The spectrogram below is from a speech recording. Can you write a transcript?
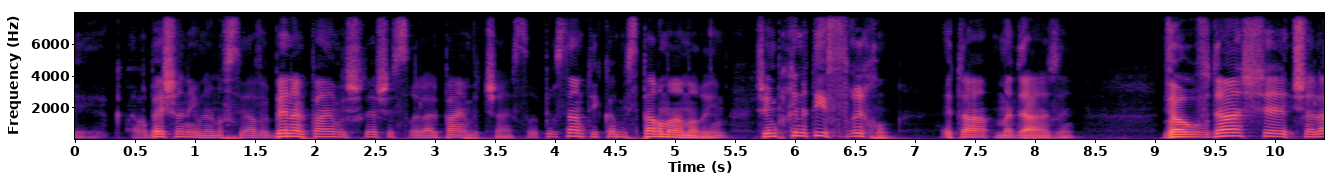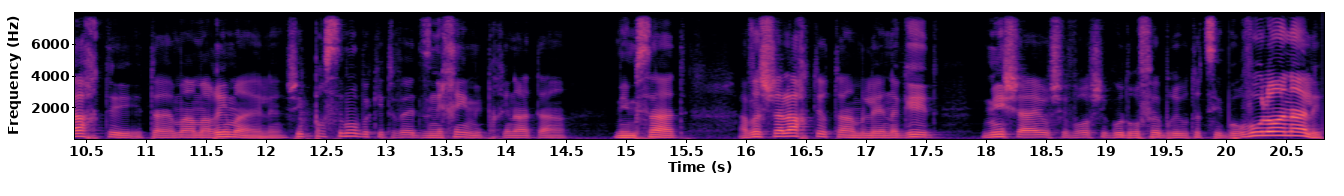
אה, הרבה שנים לנושא, ובין 2016 ל-2019 פרסמתי מספר מאמרים שמבחינתי הפריחו את המדע הזה. והעובדה ששלחתי את המאמרים האלה, שהתפרסמו בכתבי עת זניחים מבחינת הממסד, אבל שלחתי אותם לנגיד מי שהיה יושב ראש איגוד רופאי בריאות הציבור, והוא לא ענה לי.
